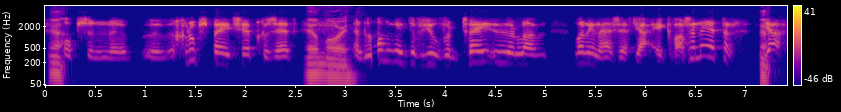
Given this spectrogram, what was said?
Ja. op zijn eh, eh, groepspage heb gezet. Heel mooi. Een lang interview van twee uur lang, waarin hij zegt, ja, ik was een etter. Ja.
